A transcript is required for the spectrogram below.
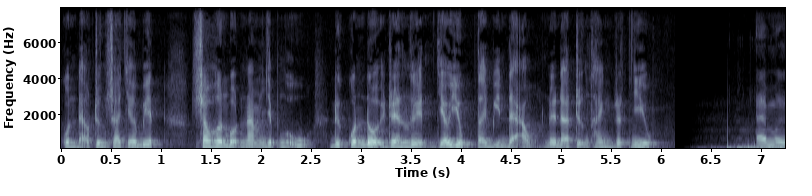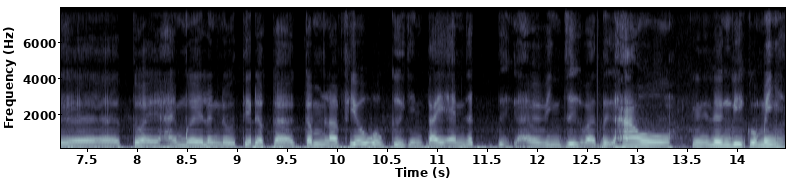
quần đảo Trường Sa cho biết, sau hơn một năm nhập ngũ, được quân đội rèn luyện giáo dục tại biển đảo nên đã trưởng thành rất nhiều. Em ở ờ, tuổi 20 lần đầu tiên được ờ, cầm lá phiếu bầu cử trên tay em rất tự à, vinh dự và tự hào đơn vị của mình.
